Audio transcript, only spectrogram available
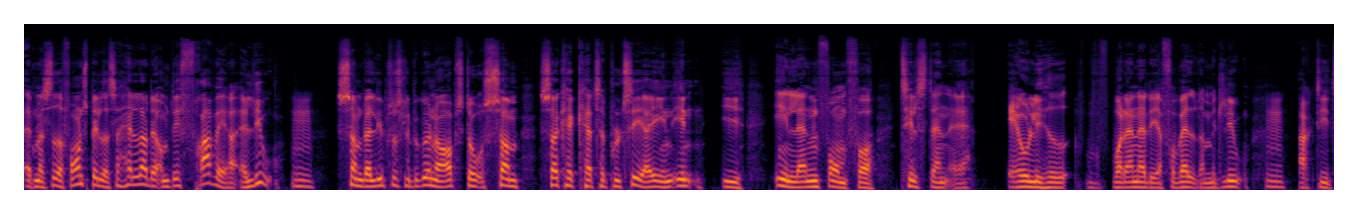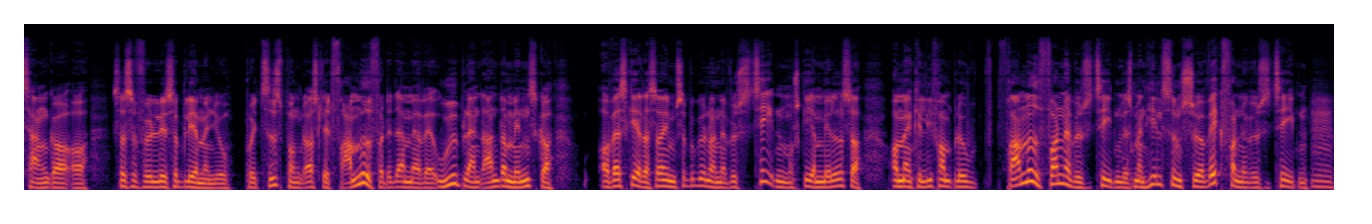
at man sidder foran spillet, så handler det om det fravær af liv, Mm. som der lige pludselig begynder at opstå, som så kan katapultere en ind i en eller anden form for tilstand af ærgerlighed. Hvordan er det, jeg forvalter mit liv? Mm. Agtige tanker. Og så selvfølgelig, så bliver man jo på et tidspunkt også lidt fremmed for det der med at være ude blandt andre mennesker. Og hvad sker der så? Jamen, så begynder nervøsiteten måske at melde sig, og man kan ligefrem blive fremmed for nervøsiteten, hvis man hele tiden søger væk fra nervøsiteten. Mm.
